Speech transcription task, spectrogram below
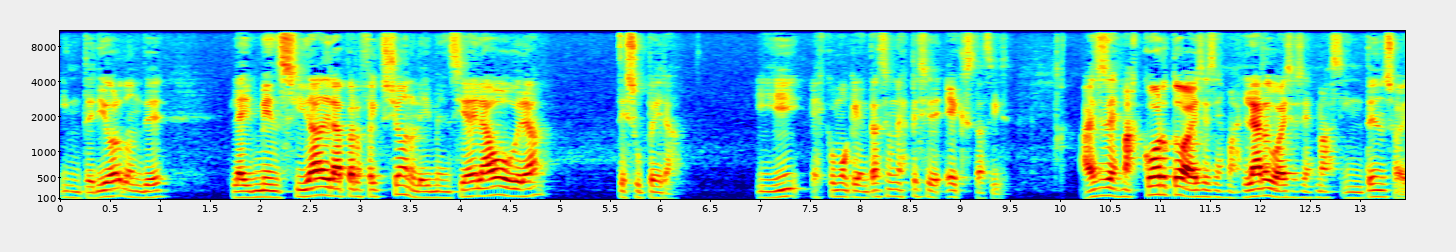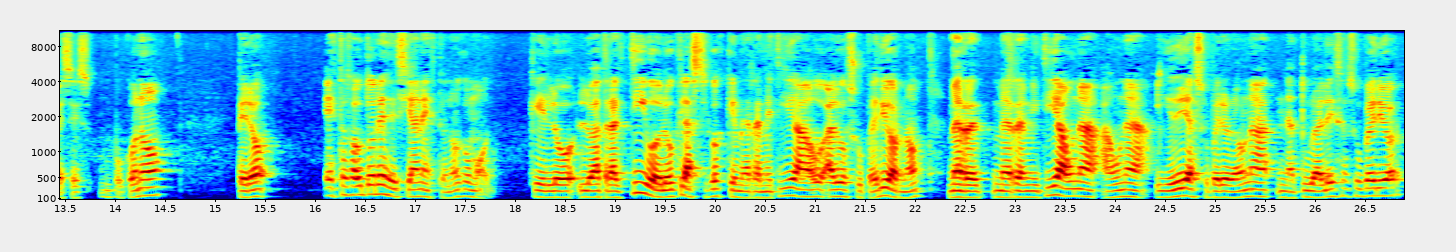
interior donde la inmensidad de la perfección o la inmensidad de la obra te supera. Y es como que entras en una especie de éxtasis. A veces es más corto, a veces es más largo, a veces es más intenso, a veces un poco no. Pero estos autores decían esto, ¿no? Como que lo, atractivo de lo clásico es que me remitía a algo superior, ¿no? Me, me remitía a una, a una idea superior, a una naturaleza superior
